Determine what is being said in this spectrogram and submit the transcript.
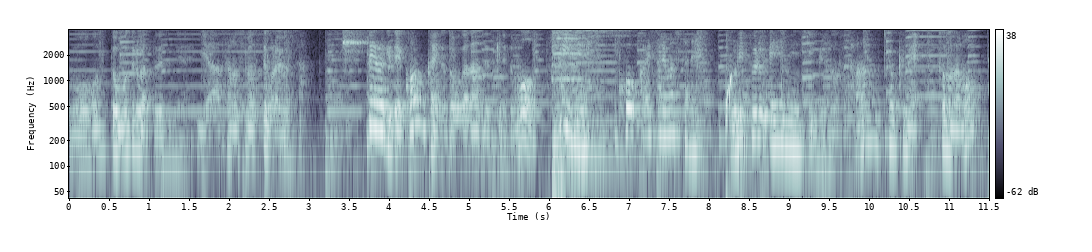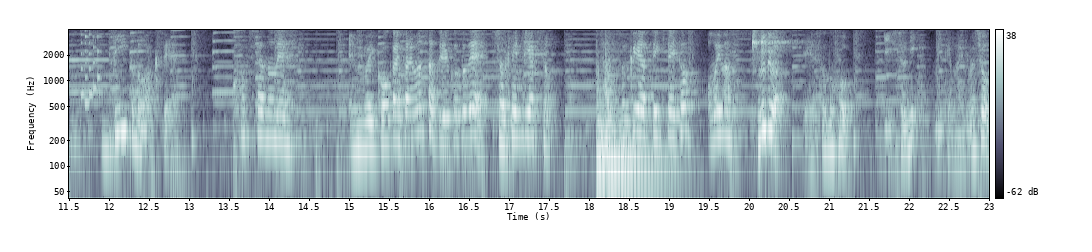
もうほんと面白かったですね。いやー、楽しませてもらいました。というわけで、今回の動画なんですけれども、ついね、公開されましたね。トリプル A 面シングルの3曲目。その名も、ビートの惑星。こちらのね、MV 公開されましたということで、初見リアクション、早速やっていきたいと思います。それでは、映像の方、一緒に見てまいりましょう。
